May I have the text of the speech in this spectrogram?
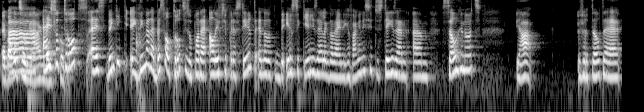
Hij babbelt zo Eh, graag. Hij is zo trots. Hij is, denk ik, ik denk dat hij best wel trots is op wat hij al heeft gepresteerd. En dat het de eerste keer is eigenlijk dat hij in de gevangenis zit. Dus tegen zijn ehm, celgenoot ja, vertelt hij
